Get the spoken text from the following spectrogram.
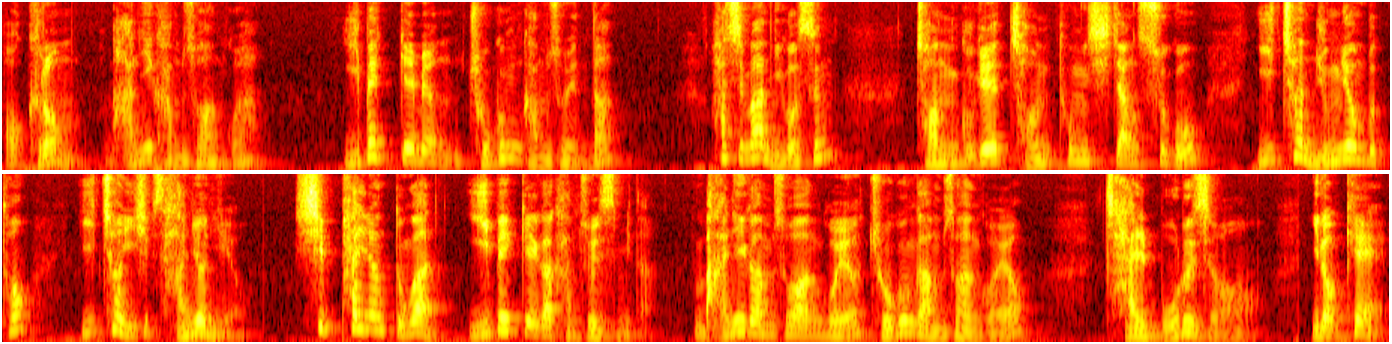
어, 그럼 많이 감소한 거야? 200개면 조금 감소했나? 하지만 이것은 전국의 전통시장 수고 2006년부터 2024년이에요. 18년 동안 200개가 감소했습니다. 많이 감소한 거예요? 조금 감소한 거예요? 잘 모르죠. 이렇게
